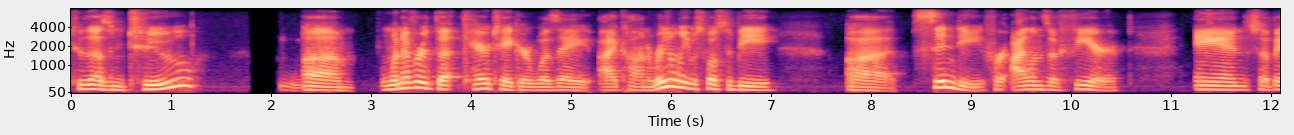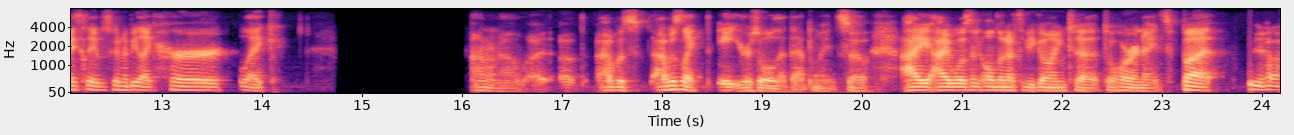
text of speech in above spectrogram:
2002 mm. um whenever the caretaker was a icon originally it was supposed to be uh cindy for islands of fear. And so basically it was going to be like her like I don't know. I, I, was I was like eight years old at that point, so I I wasn't old enough to be going to to horror nights. But yeah,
